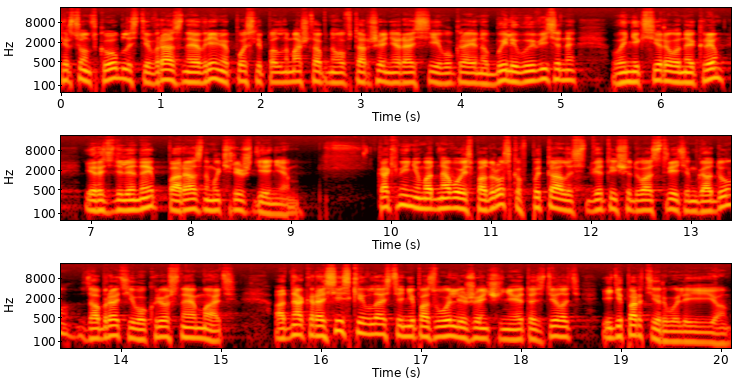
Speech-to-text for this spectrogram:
Херсонской области в разное время после полномасштабного вторжения России в Украину были вывезены в аннексированный Крым и разделены по разным учреждениям. Как минимум одного из подростков пыталась в 2023 году забрать его крестная мать. Однако российские власти не позволили женщине это сделать и депортировали ее.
